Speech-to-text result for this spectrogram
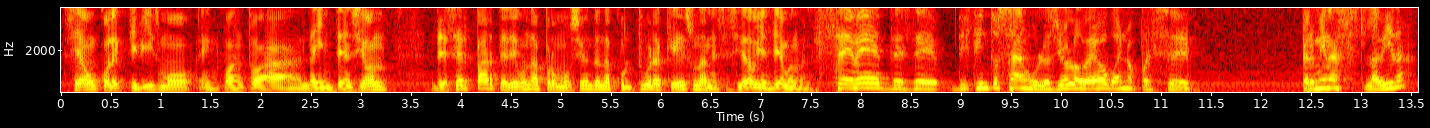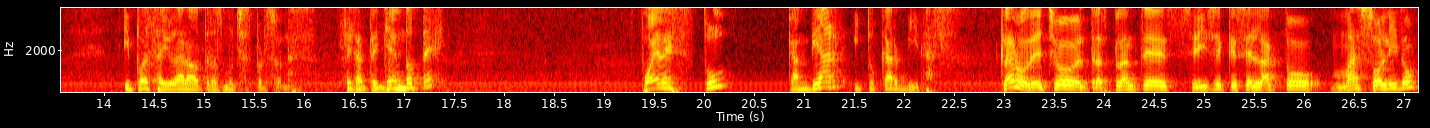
sea un colectivismo en cuanto a la intención de ser parte de una promoción de una cultura que es una necesidad hoy en día, Manuel. Se ve desde distintos ángulos. Yo lo veo, bueno, pues eh, terminas la vida y puedes ayudar a otras muchas personas. Fíjate, yéndote, puedes tú cambiar y tocar vidas. Claro, de hecho el trasplante se dice que es el acto más sólido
